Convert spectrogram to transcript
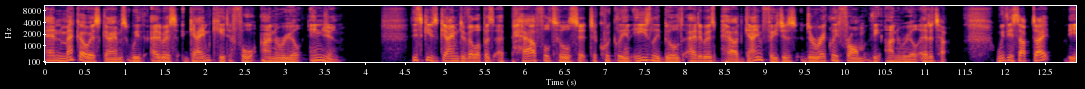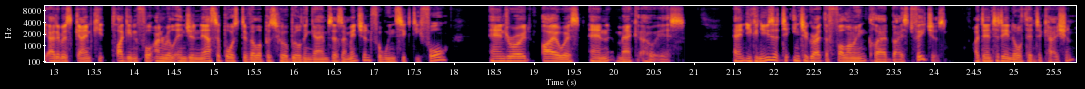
and macOS games with AWS GameKit for Unreal Engine. This gives game developers a powerful toolset to quickly and easily build AWS powered game features directly from the Unreal Editor. With this update, the AWS GameKit plugin for Unreal Engine now supports developers who are building games, as I mentioned, for Win64, Android, iOS, and Mac OS. And you can use it to integrate the following cloud based features identity and authentication,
